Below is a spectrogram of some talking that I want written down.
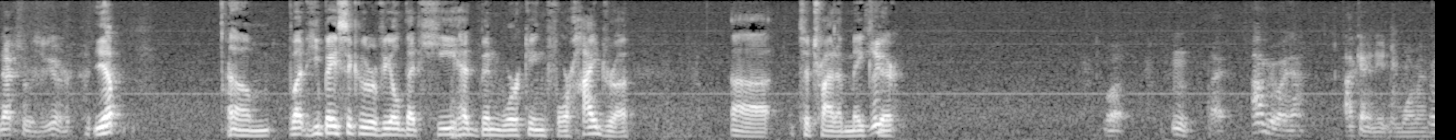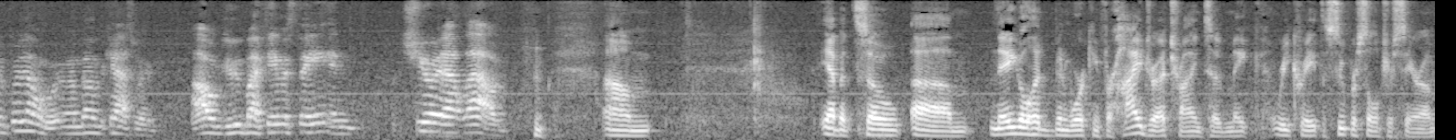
next to his ear. Yep. Um, but he basically revealed that he had been working for Hydra uh, to try to make Zeke. their. What? Mm. I, I'm good right now. I can't eat anymore, man. Put it on. I'm done with the cast. With I'll do my famous thing and cheer it out loud. Um, yeah, but so um, Nagel had been working for Hydra, trying to make recreate the super soldier serum,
